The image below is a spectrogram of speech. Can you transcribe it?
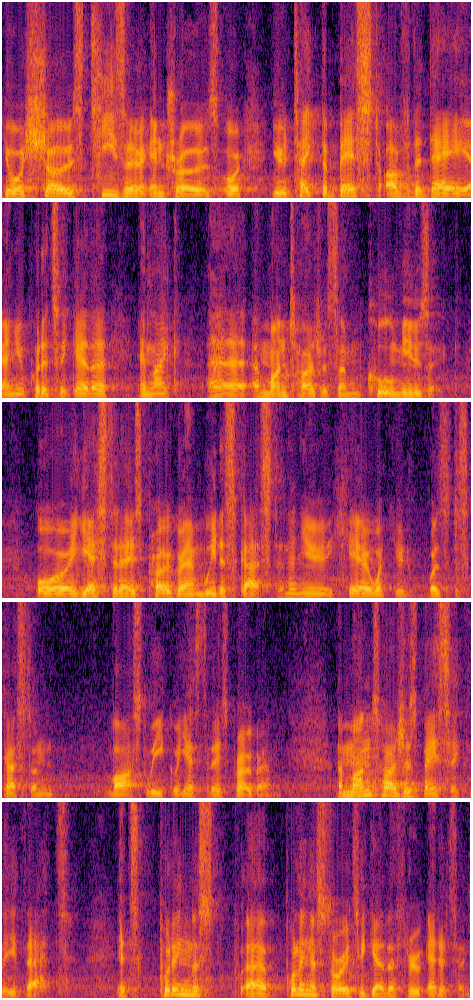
your show's teaser intros, or you take the best of the day and you put it together in like uh, a montage with some cool music. Or yesterday's program we discussed, and then you hear what you, was discussed on last week or yesterday's program. A montage is basically that. It's putting this, uh, pulling a story together through editing.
